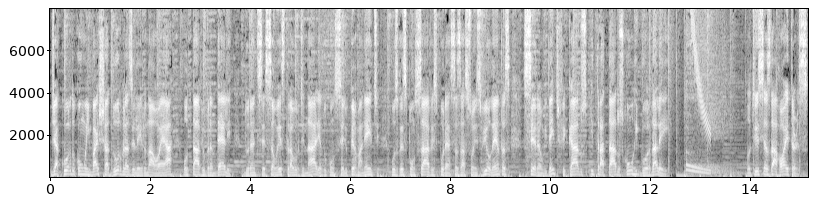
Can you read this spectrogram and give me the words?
De acordo com o embaixador brasileiro na OEA, Otávio Brandelli, durante sessão extraordinária do Conselho Permanente, os responsáveis por essas ações violentas serão identificados e tratados com o rigor da lei. Notícias da Reuters.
